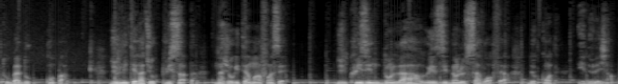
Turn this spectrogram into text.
troubadou, compas, d'une littérature puissante, majoritairement en français, d'une cuisine dont l'art réside dans le savoir-faire de contes et de légende.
